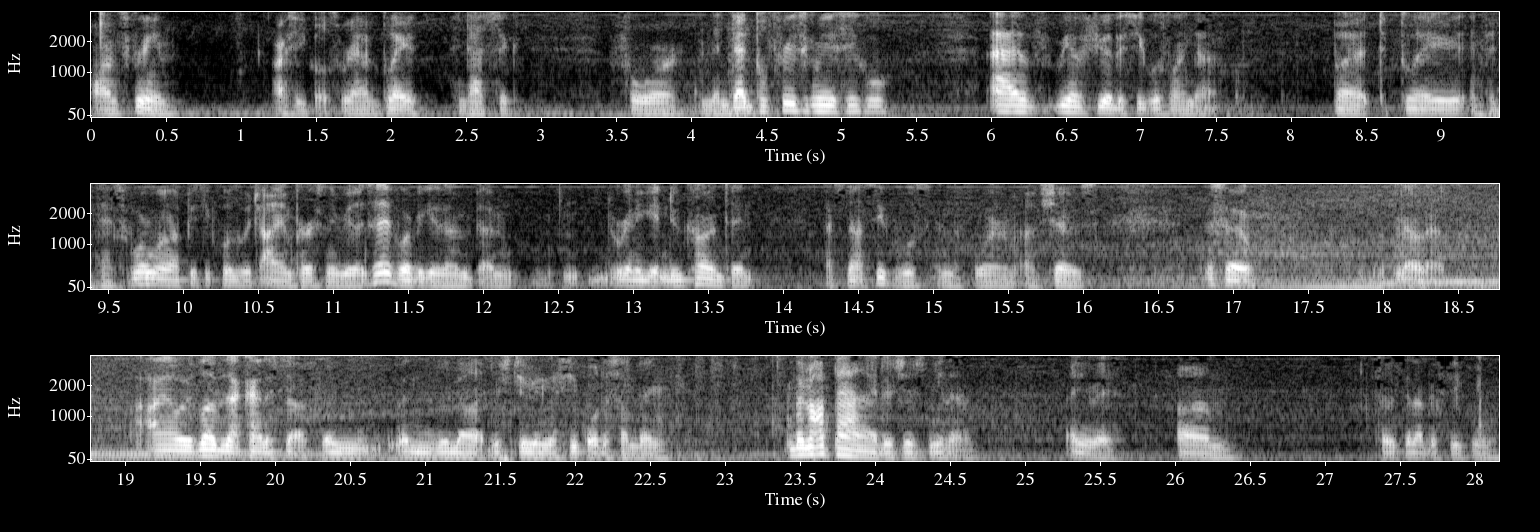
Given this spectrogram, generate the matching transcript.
on screen are sequels. We're gonna have Blade, Fantastic Four, and then Deadpool 3 is to be a sequel. Have, we have a few other sequels lined up. But Blade and Fantastic Four will not be sequels, which I am personally really excited for because I'm, I'm we're going to get new content that's not sequels in the form of shows. So, I know. I always love that kind of stuff when, when we're not just doing a sequel to something. They're not bad, it's just, you know. Anyways, um, so it's another sequel.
